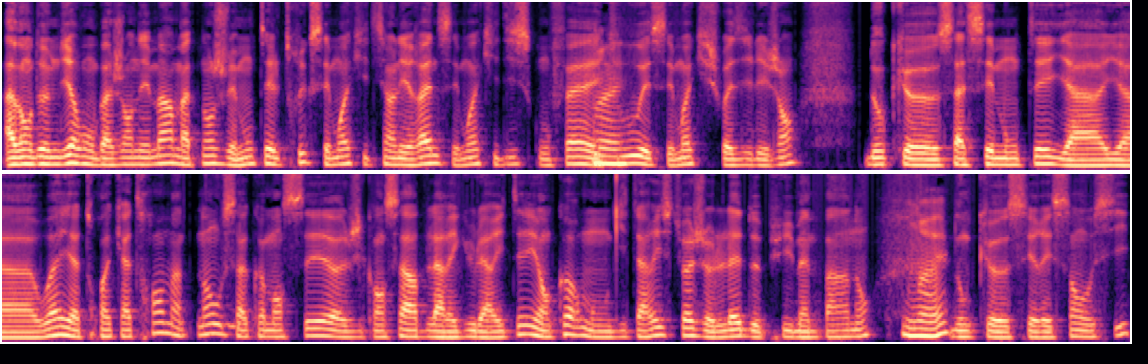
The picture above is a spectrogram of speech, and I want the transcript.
avant de me dire bon bah j'en ai marre maintenant je vais monter le truc c'est moi qui tiens les rênes c'est moi qui dis ce qu'on fait et Ouais. tout et c'est moi qui choisis les gens donc euh, ça s'est monté il y a il y a ouais il y a trois quatre ans maintenant où ça a commencé euh, j'ai commencé à avoir de la régularité et encore mon guitariste tu vois je l'ai depuis même pas un an Ouais. donc euh, c'est récent aussi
